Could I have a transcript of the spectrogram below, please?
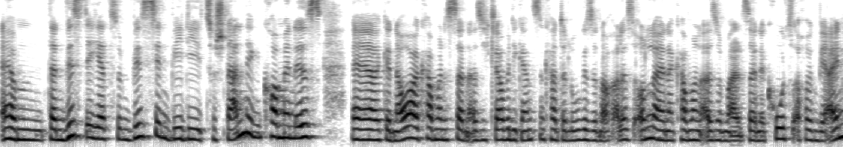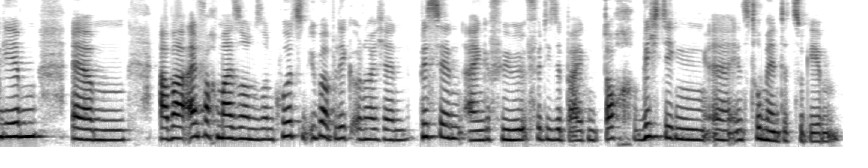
ähm, dann wisst ihr jetzt so ein bisschen, wie die zustande gekommen ist. Äh, genauer kann man es dann, also ich glaube, die ganzen Kataloge sind auch alles online, da kann man also mal seine Codes auch irgendwie eingeben. Ähm, aber einfach mal so, so einen kurzen Überblick Überblick und euch ein bisschen ein Gefühl für diese beiden doch wichtigen äh, Instrumente zu geben.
